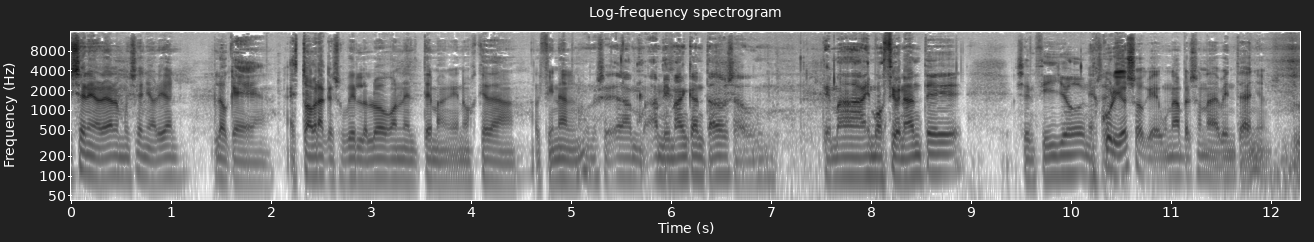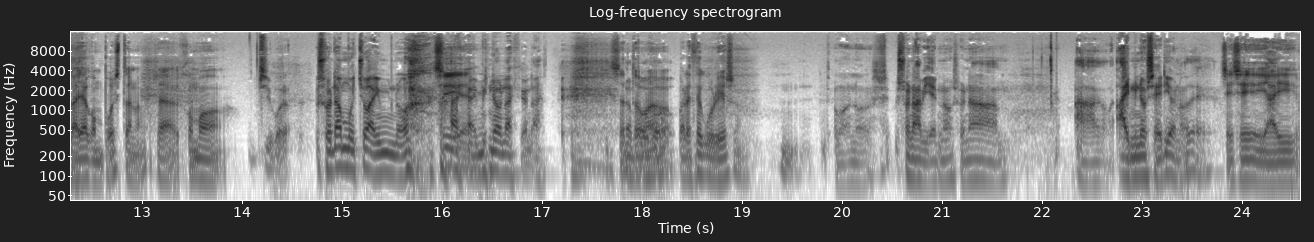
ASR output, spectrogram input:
Muy señorial, muy señorial. Lo que esto habrá que subirlo luego en el tema que nos queda al final. ¿no? No sé, a, a mí me ha encantado, o sea, un tema emocionante, sencillo. no Es sé. curioso que una persona de 20 años lo haya compuesto, ¿no? O sea, como... Sí, bueno, suena mucho a himno, Sí, a eh. himno nacional. Exacto, bueno, parece curioso. bueno, suena bien, ¿no? Suena a, a himno serio, ¿no? De, Sí, sí, y hay...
